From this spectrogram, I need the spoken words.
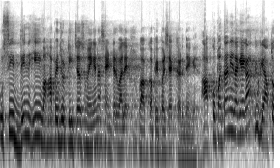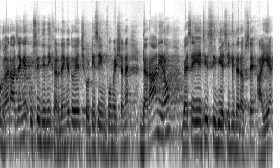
उसी दिन ही वहाँ पे जो टीचर्स होंगे ना सेंटर वाले, वो आपका पेपर चेक कर देंगे। आपको पता नहीं लगेगा, क्योंकि आप तो घर आ जाएँगे, उसी दिन ही कर देंगे। तो ये छोटी सी इंफॉर्मेशन है। डरा नहीं रहा हूँ। वैसे ये चीज़ सीबीएसई की तरफ़ से आई है।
